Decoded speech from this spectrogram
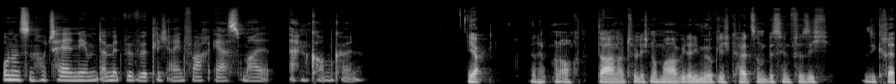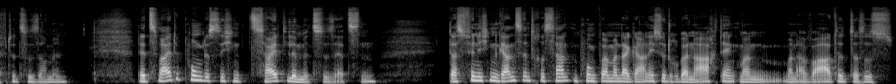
und uns ein Hotel nehmen, damit wir wirklich einfach erstmal ankommen können. Ja, dann hat man auch da natürlich nochmal wieder die Möglichkeit, so ein bisschen für sich die Kräfte zu sammeln. Der zweite Punkt ist, sich ein Zeitlimit zu setzen. Das finde ich einen ganz interessanten Punkt, weil man da gar nicht so drüber nachdenkt. Man, man erwartet, dass es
